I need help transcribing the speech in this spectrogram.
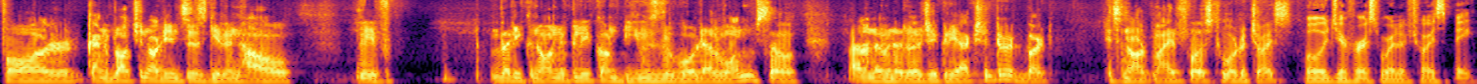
for kind of blockchain audiences, given how we've very canonically come to use the word L1. So I don't have an allergic reaction to it, but it's not my first word of choice. What would your first word of choice be?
